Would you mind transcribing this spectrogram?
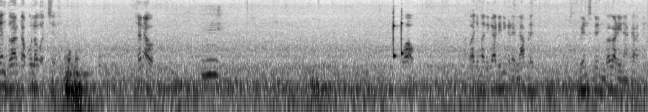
સેન દ્વારકા પુલ જ છે. છે ને આવો? વાવ. બાજુમાંથી ગાડી નીકળે એટલે આપણે વિન્ડ સ્ક્રીન બગાડી નાખે આખી.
